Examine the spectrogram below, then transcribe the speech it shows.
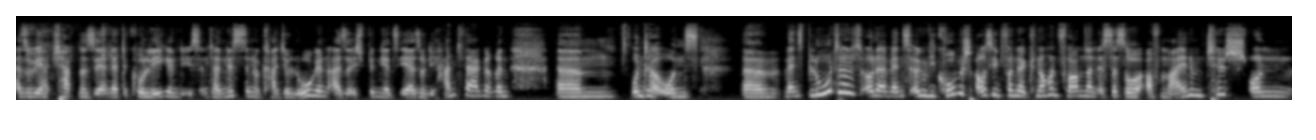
also wir, ich habe eine sehr nette Kollegin, die ist Internistin und Kardiologin, also ich bin jetzt eher so die Handwerkerin ähm, unter uns ähm, wenn es blutet oder wenn es irgendwie komisch aussieht von der Knochenform, dann ist das so auf meinem Tisch. Und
